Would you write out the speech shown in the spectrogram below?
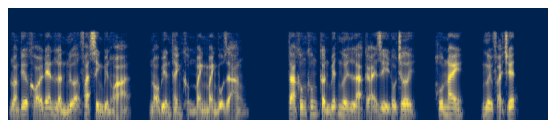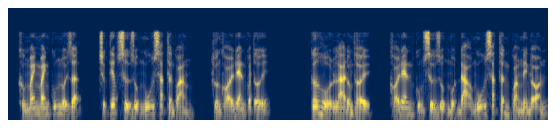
đoàn kia khói đen lần nữa phát sinh biến hóa, nó biến thành khổng manh manh bộ dáng ta không không cần biết ngươi là cái gì đồ chơi, hôm nay, ngươi phải chết. Khổng manh manh cũng nổi giận, trực tiếp sử dụng ngũ sắc thần quang, hướng khói đen quét tới. Cơ hồ là đồng thời, khói đen cũng sử dụng một đạo ngũ sắc thần quang nên đón.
